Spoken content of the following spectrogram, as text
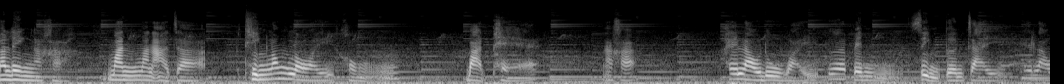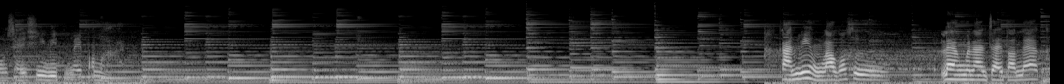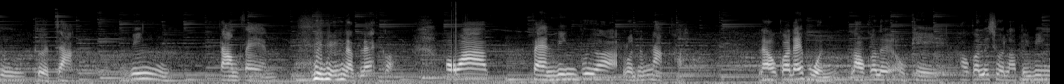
มะเร็งอะค่ะ มันมันอาจจะทิ้งร่องรอยของบาดแผลนะคะ ให้เราดูไว้เพื่อเป็นสิ่งเตือนใจให้เราใช้ชีวิตไม่ประมาทการวิ่งของเราก็คือ แรงบันดาลใจตอนแรกคือเกิดจากวิ่งตามแฟนอันดับแรกก่อน เพราะว่าแฟนวิ่งเพื่อลดน้ำหนักค่ะ แล้วก็ได้ผลเราก็เลยโอเค เขาก็เลยชวนเราไปวิ่ง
